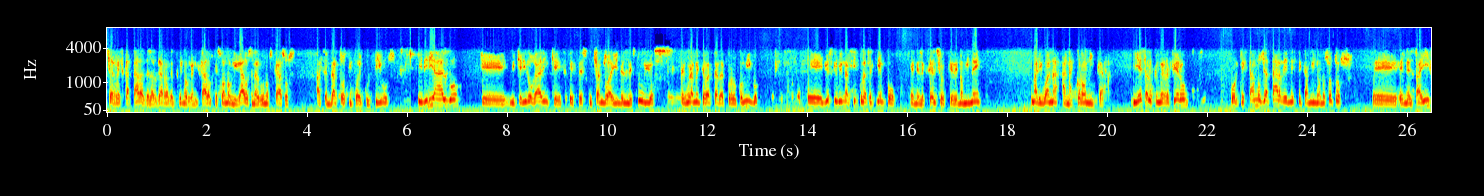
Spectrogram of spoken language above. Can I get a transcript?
ser rescatadas de las garras del crimen organizado, que son obligados en algunos casos a sembrar todo tipo de cultivos. Y diría algo que mi querido Gadi, que esté escuchando ahí en el estudio, seguramente va a estar de acuerdo conmigo. Eh, yo escribí un artículo hace tiempo en el Excelsior que denominé marihuana anacrónica. Y es a lo que me refiero porque estamos ya tarde en este camino. Nosotros eh, en el país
